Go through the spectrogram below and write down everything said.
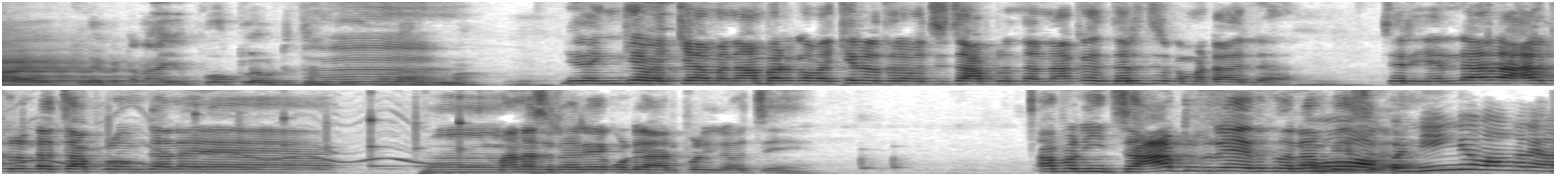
வாழ்க்கையில கட்ட நாய் போக்குல விட்டு திருப்பி. நல்லா இருக்குமா? ம். இதை இங்கே வைக்காம நான் பாருங்க வைக்கிற இடத்துல வச்சு சாப்பிட்டுருந்தேன்னாக்கா இது தெரிஞ்சிருக்க மாட்டாதுல்ல. சரி எல்லாரும் ஆளுக்கு ரெண்டா சாப்பிடுவோம் தானே. மனசு நிறைய கொண்டு அடுப்படியில் வச்சேன் அப்போ நீ சாப்பிட்டுக்கிட்டே எதுக்கு இதெல்லாம் ஓ, அப்ப பேசுற நீங்க வாங்கலையா?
